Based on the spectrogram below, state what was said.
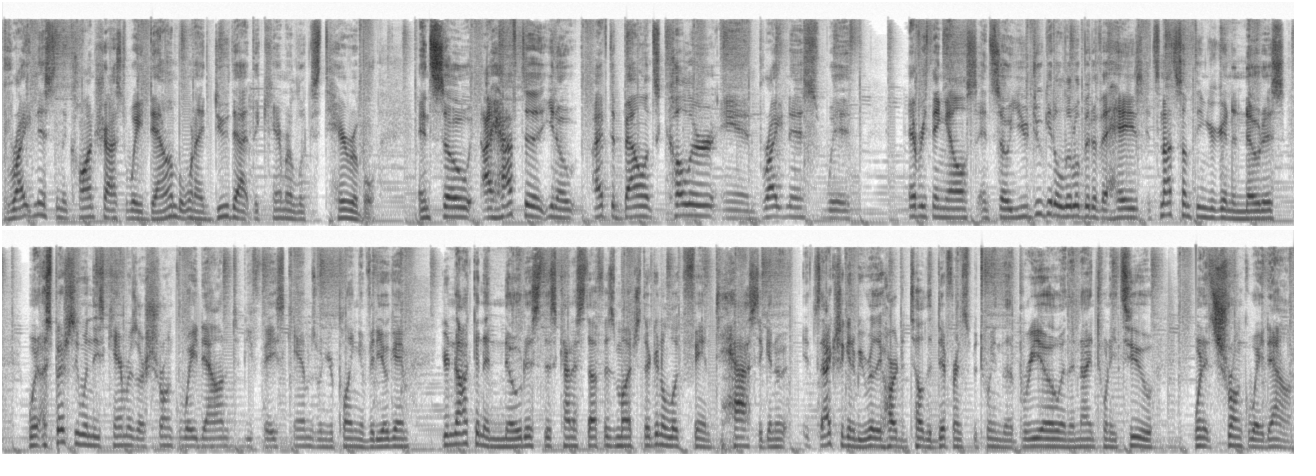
brightness and the contrast way down, but when I do that, the camera looks terrible. And so I have to, you know, I have to balance color and brightness with everything else. And so you do get a little bit of a haze. It's not something you're to notice when, especially when these cameras are shrunk way down to be face cams when you're playing a video game you're not to notice this kind of stuff as much. They're going to look fantastic, and it's actually going to be really hard to tell the difference between the Brio and the 922 when it's shrunk way down.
